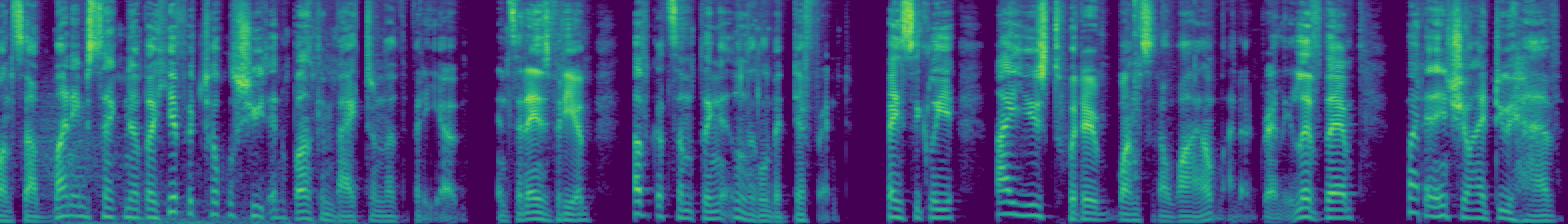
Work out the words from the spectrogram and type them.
What's up, my name is TechNobo here for TroubleChute and welcome back to another video. In today's video, I've got something a little bit different. Basically, I use Twitter once in a while, I don't really live there, but an issue I do have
